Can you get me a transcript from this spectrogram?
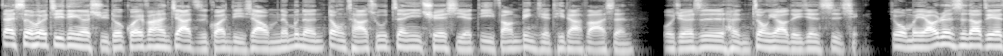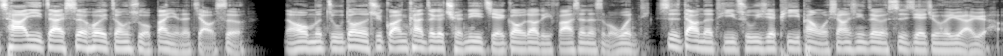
在社会既定了许多规范和价值观底下，我们能不能洞察出正义缺席的地方，并且替它发声，我觉得是很重要的一件事情。就我们也要认识到这些差异在社会中所扮演的角色，然后我们主动的去观看这个权力结构到底发生了什么问题，适当的提出一些批判，我相信这个世界就会越来越好。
